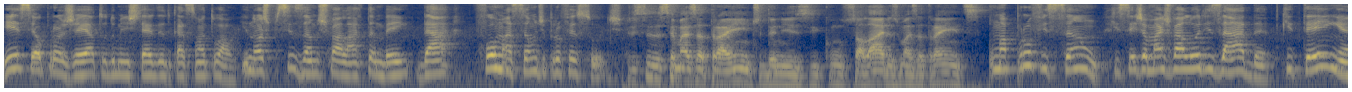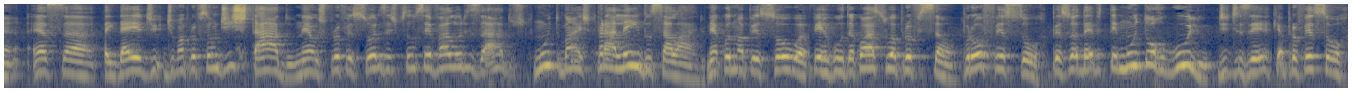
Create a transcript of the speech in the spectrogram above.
Esse é o projeto do Ministério da Educação atual. E nós precisamos falar também da formação de professores. Precisa ser mais atraente, Denise, com salários mais atraentes? Uma profissão que seja mais valorizada, que tenha essa ideia de, de uma profissão de Estado. Né? Os professores eles precisam ser valorizados muito mais, para além do salário. Né? Quando uma pessoa pergunta qual a sua profissão, professor, a pessoa deve ter muito orgulho de dizer que é professor.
